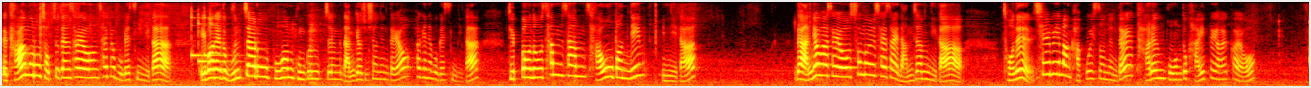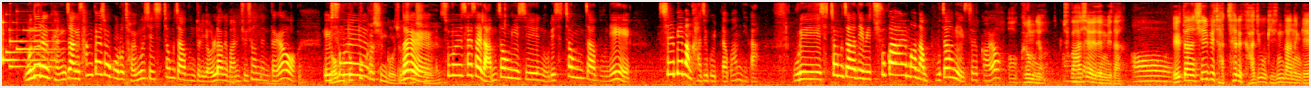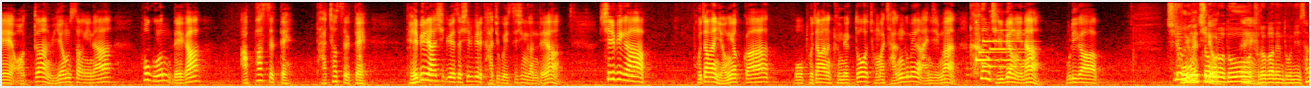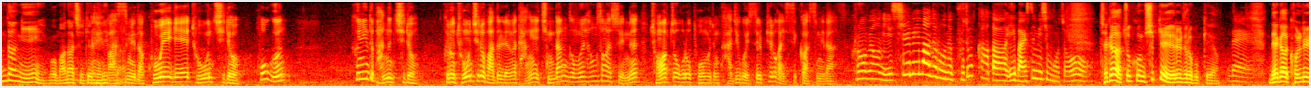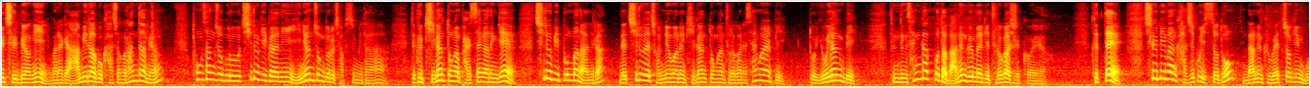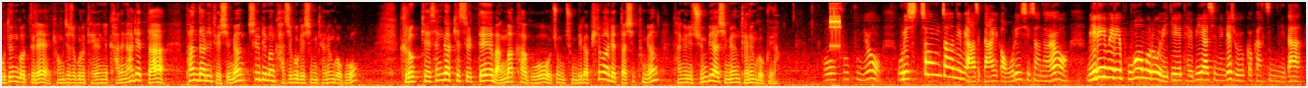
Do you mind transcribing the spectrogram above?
네, 다음으로 접수된 사연 살펴보겠습니다. 이번에도 문자로 보험 궁금증 남겨주셨는데요. 확인해 보겠습니다. 뒷번호 3345번님입니다. 네, 안녕하세요. 23살 남자입니다. 저는 실비만 갖고 있었는데 다른 보험도 가입해야 할까요? 오늘은 굉장히 상대적으로 젊으신 시청자분들이 연락을 많이 주셨는데요. 이 너무 스물- 똑똑하신 거죠, 네, 사실. 23살 남성이신 우리 시청자분이 실비만 가지고 있다고 합니다. 우리 시청자님이 추가할 만한 보장이 있을까요? 어, 그럼요. 추가하셔야 됩니다. 어, 일단 실비 자체를 가지고 계신다는 게 어떠한 위험성이나 혹은 내가 아팠을 때, 다쳤을 때 대비를 하시기 위해서 실비를 가지고 있으신 건데요. 실비가 보장한 영역과 뭐 보장하는 금액도 정말 작은 금액은 아니지만 큰 질병이나 우리가 치료비 좋은 외적으로도 치료. 네. 들어가는 돈이 상당히 뭐 많아지게 네, 되니까. 맞습니다. 고액의 좋은 치료 혹은 흔히들 받는 치료 그런 좋은 치료 받으려면 당연히 진단금을 형성할 수 있는 종합적으로 보험을 좀 가지고 있을 필요가 있을 것 같습니다. 그러면 이 실비만으로는 부족하다 이 말씀이신 거죠? 제가 조금 쉽게 예를 들어 볼게요. 네. 내가 걸릴 질병이 만약에 암이라고 가정을 한다면 통상적으로 치료 기간이 2년 정도를 잡습니다. 근데 그 기간 동안 발생하는 게 치료비뿐만 아니라 내 치료에 전념하는 기간 동안 들어가는 생활비, 또 요양비 등등 생각보다 많은 금액이 들어가실 거예요. 그때 실비만 가지고 있어도 나는 그 외적인 모든 것들에 경제적으로 대응이 가능하겠다 판단이 되시면 실비만 가지고 계시면 되는 거고 그렇게 생각했을 때 막막하고 좀 준비가 필요하겠다 싶으면 당연히 준비하시면 되는 거고요. 오, 그렇군요. 우리 시청자님이 아직 나이가 어리시잖아요. 미리미리 보험으로 위기에 대비하시는 게 좋을 것 같습니다.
